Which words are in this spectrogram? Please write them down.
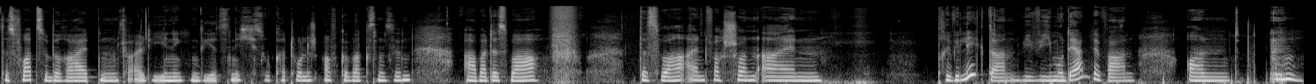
das vorzubereiten für all diejenigen, die jetzt nicht so katholisch aufgewachsen sind, aber das war das war einfach schon ein Privileg dann, wie wie modern wir waren und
